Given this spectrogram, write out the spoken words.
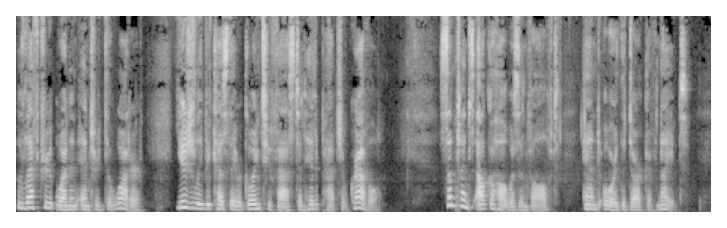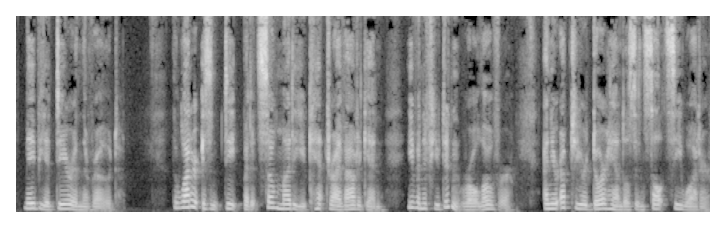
who left Route 1 and entered the water, usually because they were going too fast and hit a patch of gravel. Sometimes alcohol was involved, and or the dark of night, maybe a deer in the road. The water isn't deep, but it's so muddy you can't drive out again, even if you didn't roll over, and you're up to your door handles in salt seawater.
